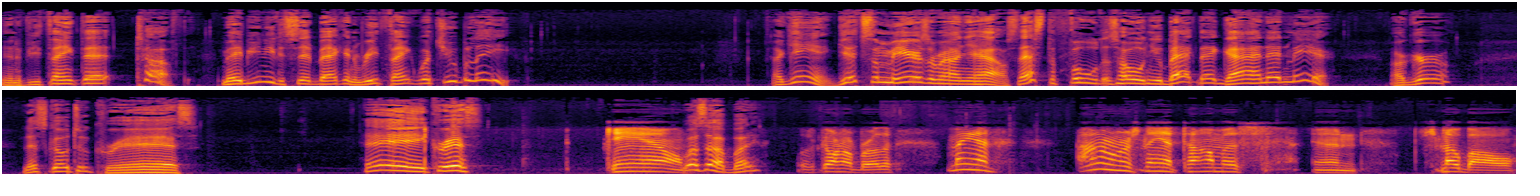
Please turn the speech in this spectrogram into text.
And if you think that, tough. Maybe you need to sit back and rethink what you believe. Again, get some mirrors around your house. That's the fool that's holding you back, that guy in that mirror or girl. Let's go to Chris. Hey, Chris. Kim. What's up, buddy? What's going on, brother? Man, I don't understand Thomas and Snowball.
